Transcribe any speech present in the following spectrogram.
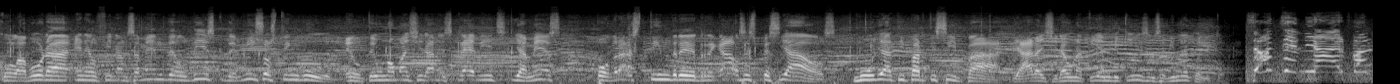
Col·labora en el finançament del disc de Mi Sostingut. El teu nom eixiran els crèdits i, a més, podràs tindre regals especials. Mulla't i participa. I ara eixirà una tia en biquini sense vindre a cuento. Son genial, fantástico.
